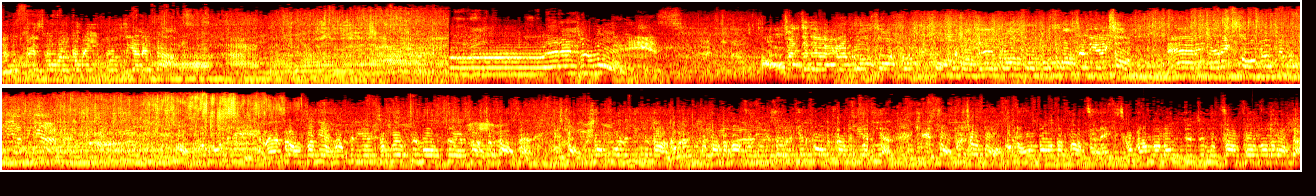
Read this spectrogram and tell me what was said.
Lundqvist kommer att komma in på en tredje plats. Ready to race! Ja, Petter, det väger en bra start på Kristoffersson. Det är en bra start på Sebastian Eriksson. Det är Eriksson upp emot ledningen. Men bromsar ner, låter Eriksson gå upp emot eh, första platsen. Kristoffersson får en liten törn, kommer upp mot andra platsen. Eriksson rycker ifrån fram i ledningen. Kristoffersson då, kommer hon med andra platsen. Häggskog hamnar långt ute där borta.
